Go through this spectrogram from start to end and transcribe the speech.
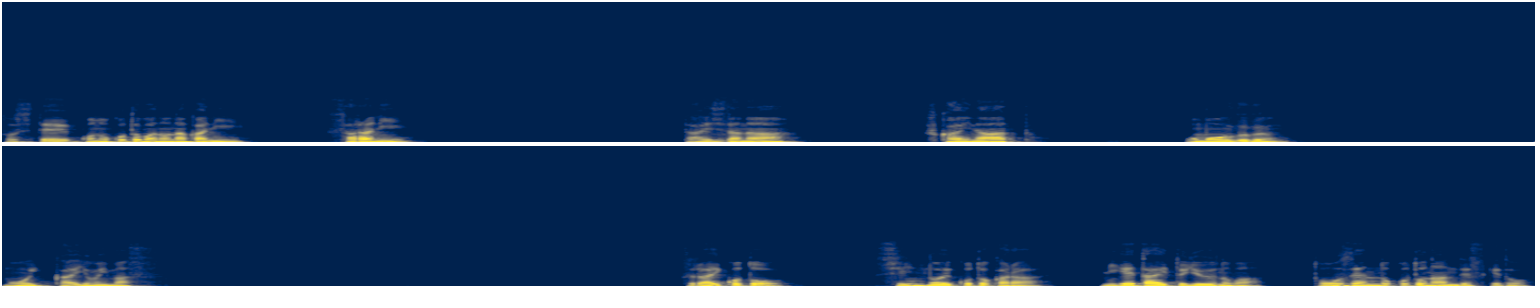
そしてこの言葉の中にさらに大事だな、深いなと思う部分、もう一回読みます。辛いこと、しんどいことから逃げたいというのは当然のことなんですけど、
